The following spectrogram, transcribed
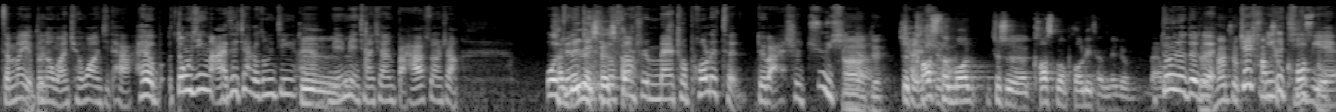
咱们也不能完全忘记它，还有东京嘛，还再加个东京，哎勉勉强强把它算上。我觉得这几个算是 metropolitan，对吧？是巨型的啊对就城市嘛。cosmo 就是 cosmopolitan 那种。对对对对，这是一个级别。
